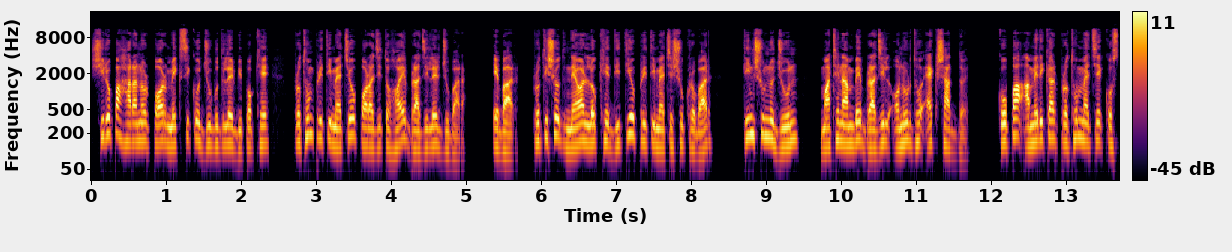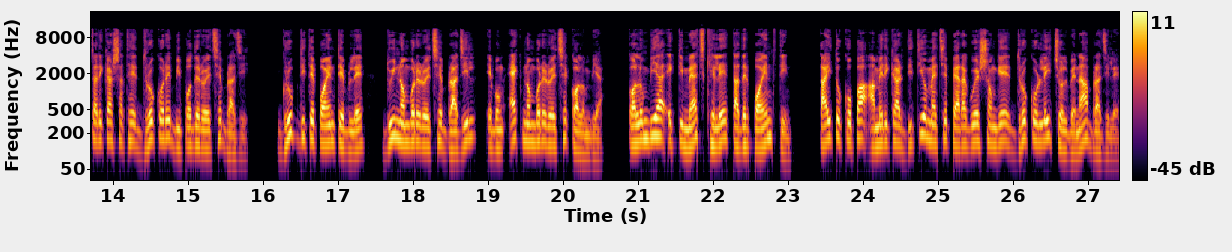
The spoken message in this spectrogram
শিরোপা হারানোর পর মেক্সিকো যুবদলের বিপক্ষে প্রথম প্রীতি ম্যাচেও পরাজিত হয় ব্রাজিলের যুবারা। এবার প্রতিশোধ নেওয়ার লক্ষ্যে দ্বিতীয় প্রীতি ম্যাচে শুক্রবার, তিন শূন্য জুন, মাঠে নামবে ব্রাজিল অনূর্ধ্ব এক সাত দয় কোপা আমেরিকার প্রথম ম্যাচে কোস্টারিকার সাথে ড্র করে বিপদে রয়েছে ব্রাজিল। গ্রুপ দিতে পয়েন্ট টেবলে দুই নম্বরে রয়েছে ব্রাজিল এবং এক নম্বরে রয়েছে কলম্বিয়া। কলম্বিয়া একটি ম্যাচ খেলে তাদের পয়েন্ট তিন। তাই তো কোপা আমেরিকার দ্বিতীয় ম্যাচে প্যারাগুয়ের সঙ্গে ড্র করলেই চলবে না ব্রাজিলে।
